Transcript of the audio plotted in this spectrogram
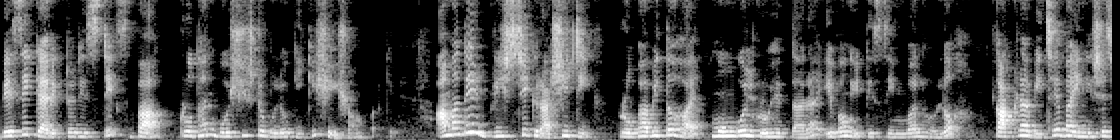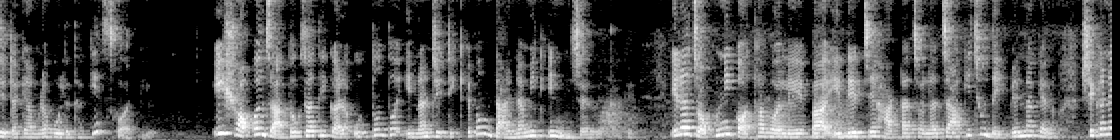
বেসিক ক্যারেক্টারিস্টিক্স বা প্রধান বৈশিষ্ট্যগুলো কী কী সেই সম্পর্কে। আমাদের বৃশ্চিক রাশিটি প্রভাবিত হয় মঙ্গল গ্রহের দ্বারা এবং এটি সিম্বল হলো কাঁকড়া বিছে বা ইংলিশে যেটাকে আমরা বলে থাকি স্করপিও। এই সকল জাতক জাতিকারা অত্যন্ত এনার্জেটিক এবং ডাইনামিক ইন নেচার হয়ে থাকে। এরা যখনই কথা বলে বা এদের যে হাঁটা চলা যা কিছু দেখবেন না কেন, সেখানে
